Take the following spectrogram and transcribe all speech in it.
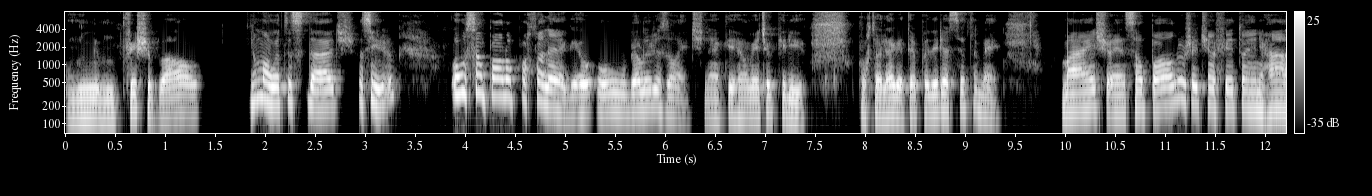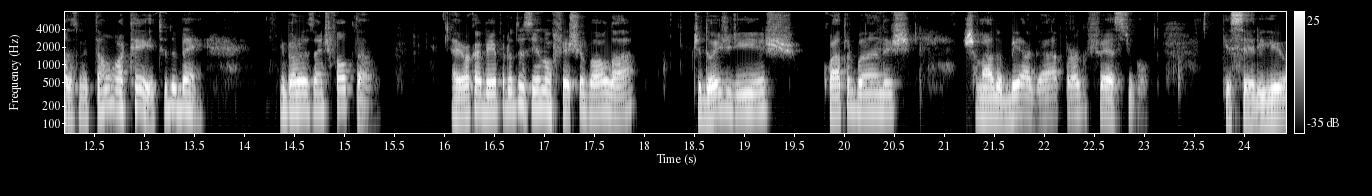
um, um festival em uma outra cidade, assim, ou São Paulo ou Porto Alegre, ou, ou, Belo Horizonte, né, que realmente eu queria. Porto Alegre até poderia ser também. Mas em São Paulo eu já tinha feito a Anne Haslam, então ok, tudo bem. Em Belo Horizonte faltava. Aí eu acabei produzindo um festival lá, de dois dias, quatro bandas, chamado BH Prog Festival, que seria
